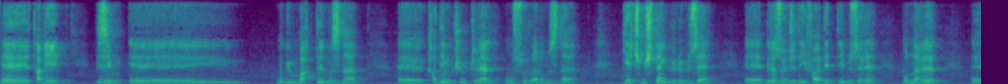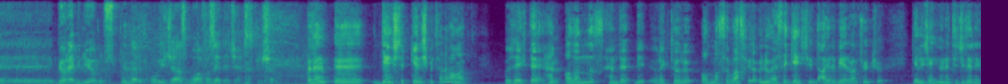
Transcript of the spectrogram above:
e, tabii bizim e, bugün baktığımızda e, kadim kültürel unsurlarımızda geçmişten günümüze e, biraz önce de ifade ettiğim üzere bunları e, görebiliyoruz. Bunları koruyacağız, muhafaza edeceğiz inşallah. Efendim e, gençlik geniş bir tanım ama özellikle hem alanınız hem de bir rektörü olması vasfıyla üniversite gençliğinde ayrı bir yeri var. Çünkü geleceğin yöneticileri,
